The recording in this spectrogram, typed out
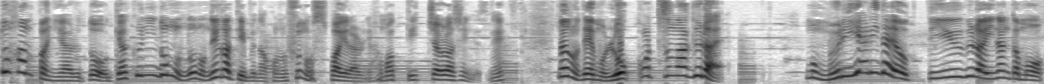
途半端にやると逆にどんどんどんどんネガティブなこの負のスパイラルにはまっていっちゃうらしいんですね。なのでもう露骨なぐらい、もう無理やりだよっていうぐらいなんかも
